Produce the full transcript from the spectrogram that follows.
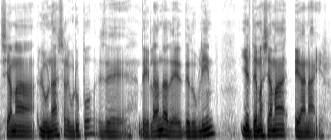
se llama Lunas el grupo, es de, de Irlanda, de, de Dublín, y el tema se llama Eanair.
